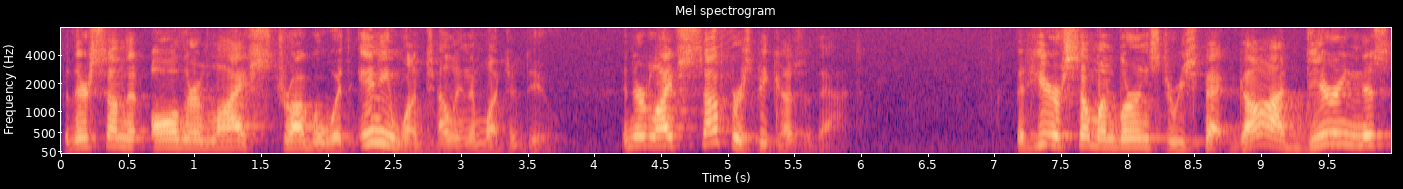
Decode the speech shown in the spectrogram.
But there's some that all their life struggle with anyone telling them what to do. And their life suffers because of that. But here, someone learns to respect God during this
